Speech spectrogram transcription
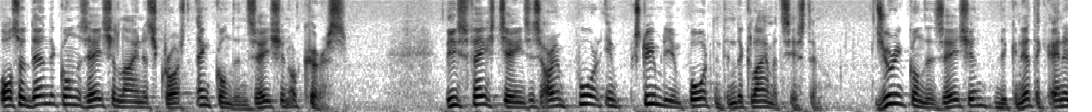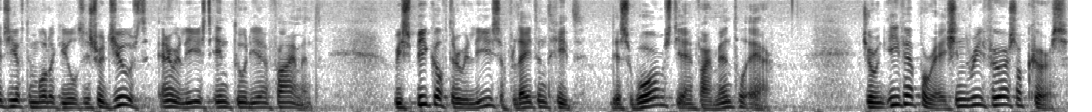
Also then the condensation line is crossed and condensation occurs. These phase changes are extremely important in the climate system. During condensation, the kinetic energy of the molecules is reduced and released into the environment. We speak of the release of latent heat. This warms the environmental air. During evaporation, the reverse occurs.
